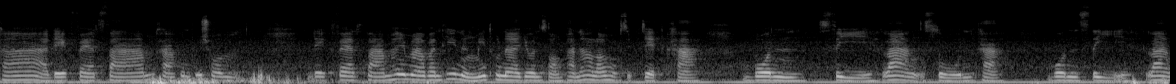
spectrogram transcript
ค่ะเด็กแฝดสามค่ะ คุณผู้ชม เด็กแฝดสามให้มาวันที่1มิถุนายน 2567 ค่ะ บน 4 ล่าง 0 ค่ะ บน 4 ล่าง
